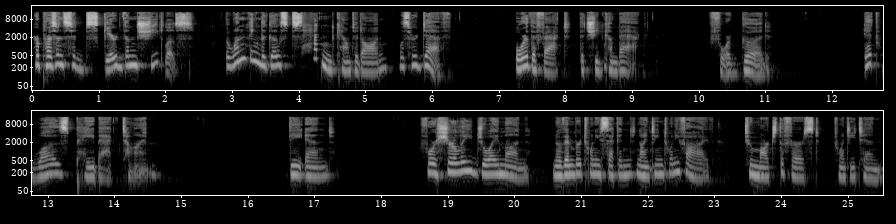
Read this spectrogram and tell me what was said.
Her presence had scared them sheetless. The one thing the ghosts hadn't counted on was her death or the fact that she'd come back. For good. It was payback time. The end. For Shirley Joy Munn, November 22nd, 1925 to March the 1st, 2010.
